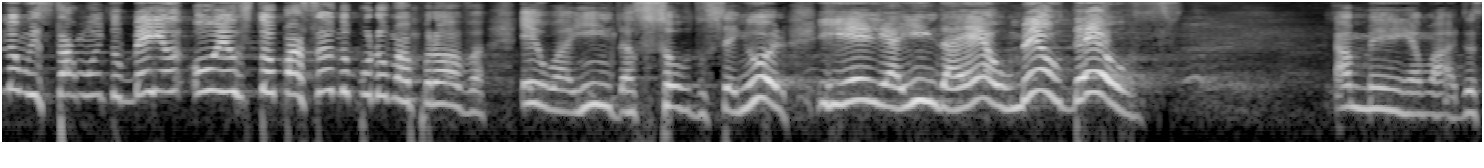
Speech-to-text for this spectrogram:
não está muito bem, ou eu estou passando por uma prova. Eu ainda sou do Senhor e Ele ainda é o meu Deus. Amém, amados.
